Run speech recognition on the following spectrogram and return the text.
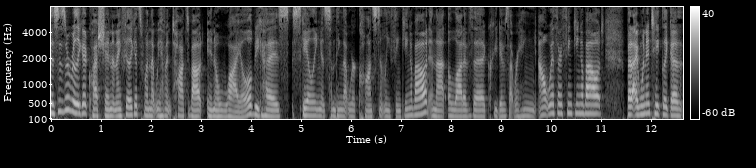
This is a really good question. And I feel like it's one that we haven't talked about in a while because scaling is something that we're constantly thinking about and that a lot of the creatives that we're hanging out with are thinking about. But I want to take like a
